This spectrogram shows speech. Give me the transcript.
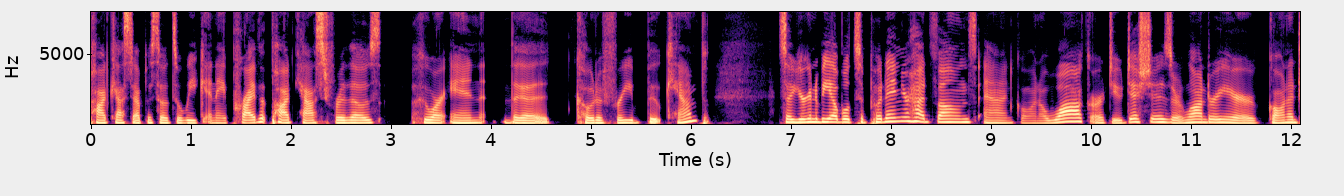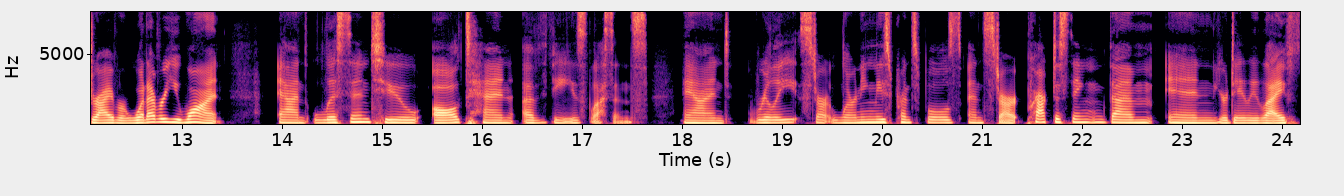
podcast episodes a week in a private podcast for those who are in the Coda Free Boot Camp. So you're going to be able to put in your headphones and go on a walk or do dishes or laundry or go on a drive or whatever you want and listen to all 10 of these lessons and really start learning these principles and start practicing them in your daily life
